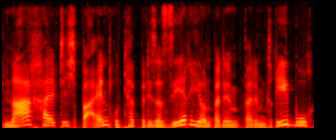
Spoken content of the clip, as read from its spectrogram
nachhaltig beeindruckt hat bei dieser Serie und bei dem, bei dem Drehbuch,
